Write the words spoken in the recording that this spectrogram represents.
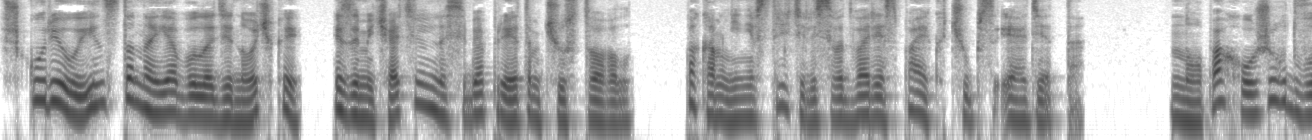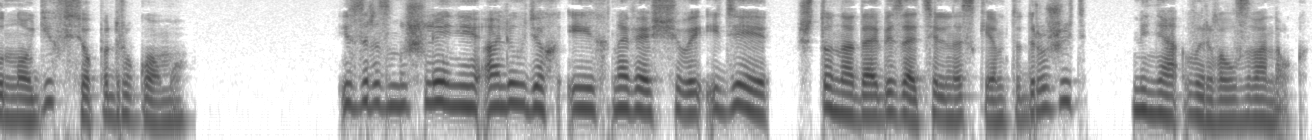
В шкуре Уинстона я был одиночкой и замечательно себя при этом чувствовал, пока мне не встретились во дворе Спайк, Чупс и Одетта. Но, похоже, у двуногих все по-другому. Из размышлений о людях и их навязчивой идеи, что надо обязательно с кем-то дружить, меня вырвал звонок.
